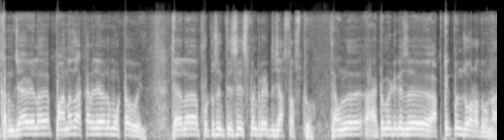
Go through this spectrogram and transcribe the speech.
कारण ज्या वेळेला पानाचा आकार ज्या वेळेला मोठा होईल त्यावेळेला फोटोसिंथेसिस पण रेट जास्त असतो. त्यामुळं ॲटोमॅटिकच आपटेक पण जोरात होणार.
